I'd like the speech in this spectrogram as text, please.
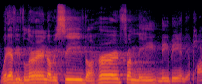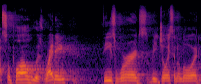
Whatever you've learned or received or heard from me, me being the Apostle Paul, who is writing these words, rejoice in the Lord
